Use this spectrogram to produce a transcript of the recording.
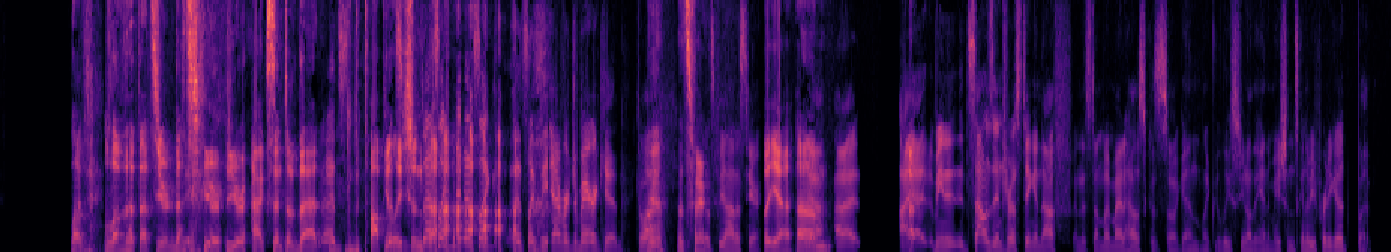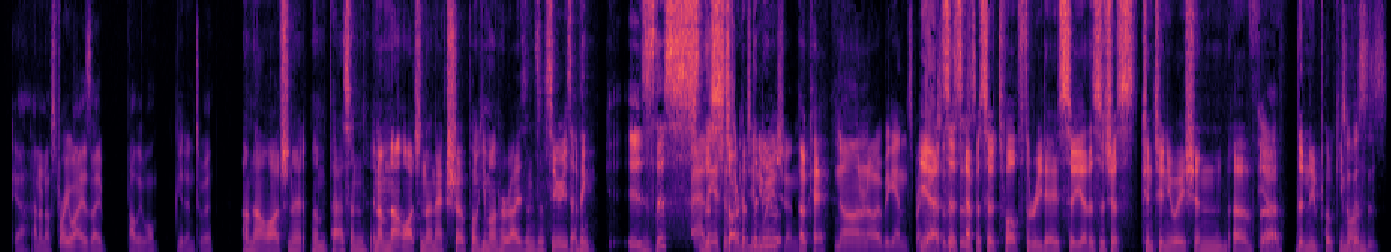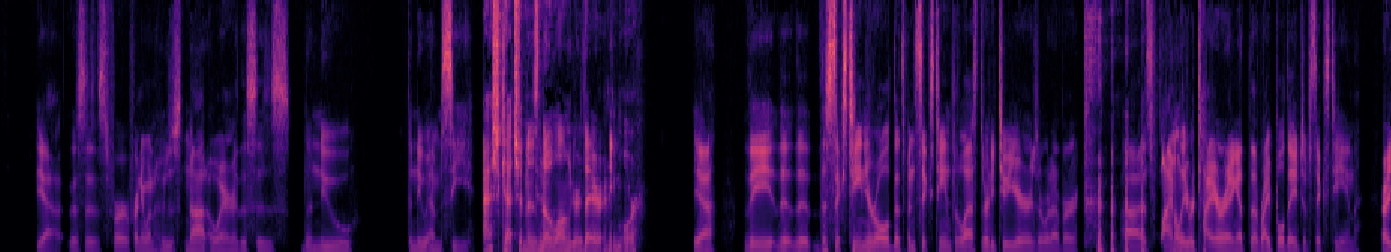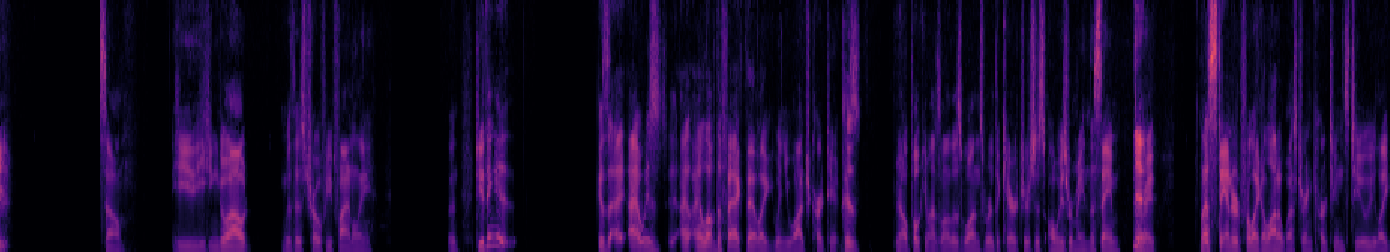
Love, love that. That's your that's your your accent of that That's- population. That's, that's like that's like that's like the average American. Come on, yeah, that's fair. let's be honest here. But yeah, um, yeah, I, I, I mean, it, it sounds interesting enough, and it's done by Madhouse because so again, like at least you know the animation's gonna be pretty good. But yeah, I don't know. Story wise, I probably won't get into it. I'm not watching it. I'm passing, and I'm not watching the next show. Pokemon Horizons, a series. I think is this I the think it's just a start of the new? continuation. Okay, No, no, no. It began in spring. yeah, it so says this is, episode 12, three days. So yeah, this is just continuation of uh, the new Pokemon. So this is yeah. This is for for anyone who's not aware. This is the new the new MC. Ash Ketchum is no longer there anymore. Yeah. The the the the 16 year old that's been 16 for the last 32 years or whatever uh, is finally retiring at the ripe old age of 16. right? So he he can go out with his trophy finally. Do you think it? Because I, I always I, I love the fact that like when you watch cartoon because you know Pokemon's one of those ones where the characters just always remain the same. Yeah. Right. And that's standard for like a lot of Western cartoons too. Like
